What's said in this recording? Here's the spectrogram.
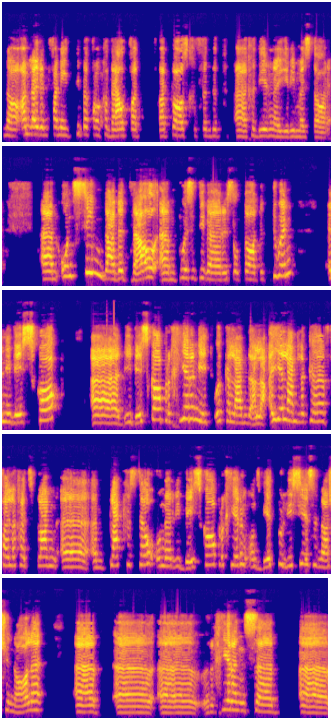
na aanleiding van die tipe van geweld wat wat plaasgevind het uh, gedurende hierdie misdade. Um ons sien dat dit wel um positiewe resultate toon in die Wes-Kaap uh die Weskaap regering het ook 'n land hulle eie landelike veiligheidsplan uh in plek gestel onder die Weskaap regering. Ons weet polisie is 'n nasionale uh uh uh regerings uh uh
